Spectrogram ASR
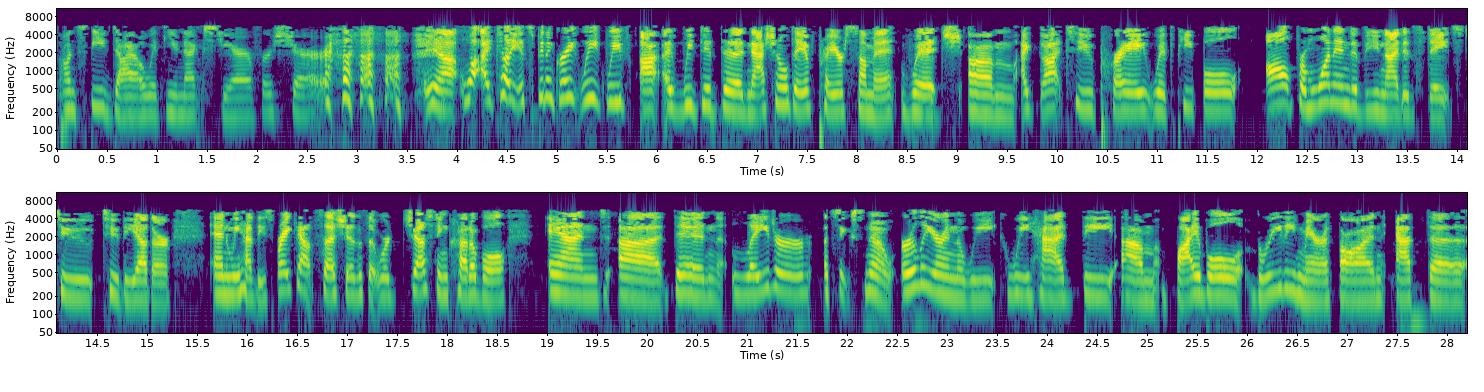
on speed dial with you next year for sure. Yeah, well, I tell you, it's been a great week. We've uh, I- we did the National Day of Prayer Summit, which um, I got to pray with people all from one end of the United States to to the other, and we had these breakout sessions that were just incredible. And uh, then later, let's see, no, earlier in the week, we had the um, Bible reading marathon at the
